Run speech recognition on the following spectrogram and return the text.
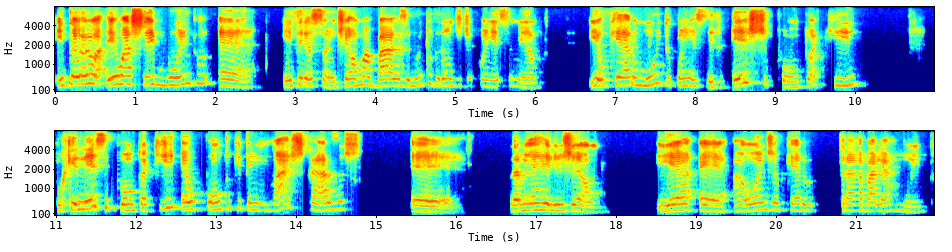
Então, eu, eu achei muito é, interessante. É uma base muito grande de conhecimento. E eu quero muito conhecer este ponto aqui, porque nesse ponto aqui é o ponto que tem mais casas é, da minha religião. E é, é aonde eu quero trabalhar muito.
